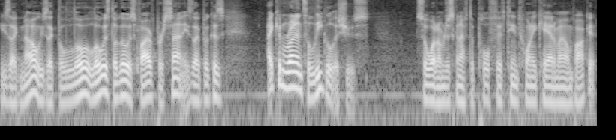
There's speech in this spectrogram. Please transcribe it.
He's like, no. He's like, the low, lowest they'll go is five percent. He's like, because I can run into legal issues. So what? I'm just gonna have to pull 15, 20 k out of my own pocket.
